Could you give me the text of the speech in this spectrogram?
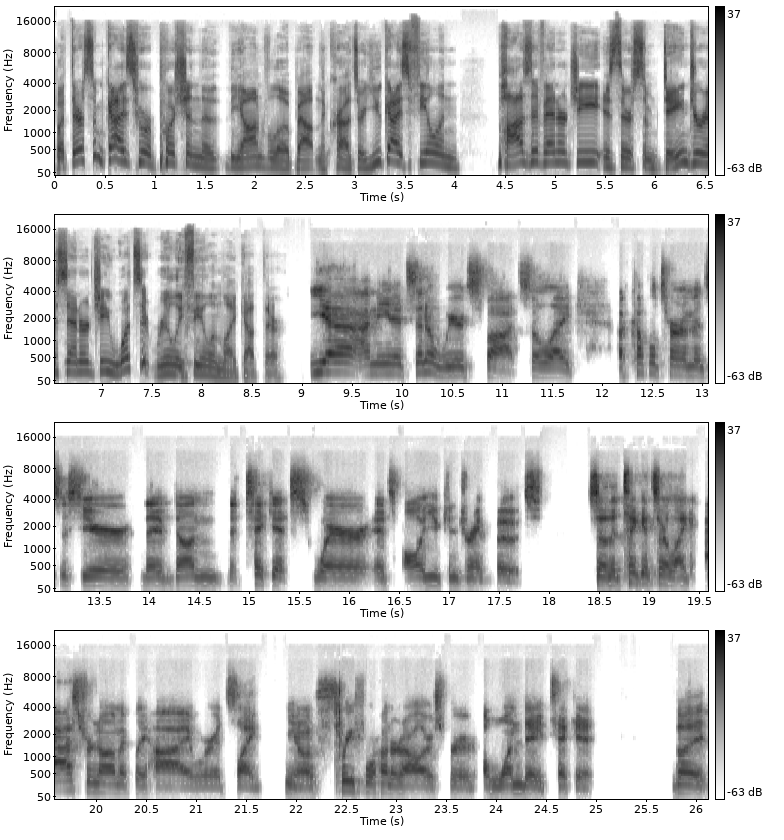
but there's some guys who are pushing the the envelope out in the crowds. Are you guys feeling positive energy? Is there some dangerous energy? What's it really feeling like out there? Yeah, I mean, it's in a weird spot. So, like, a couple tournaments this year, they've done the tickets where it's all you can drink boots. So the tickets are like astronomically high, where it's like you know three four hundred dollars for a one day ticket, but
